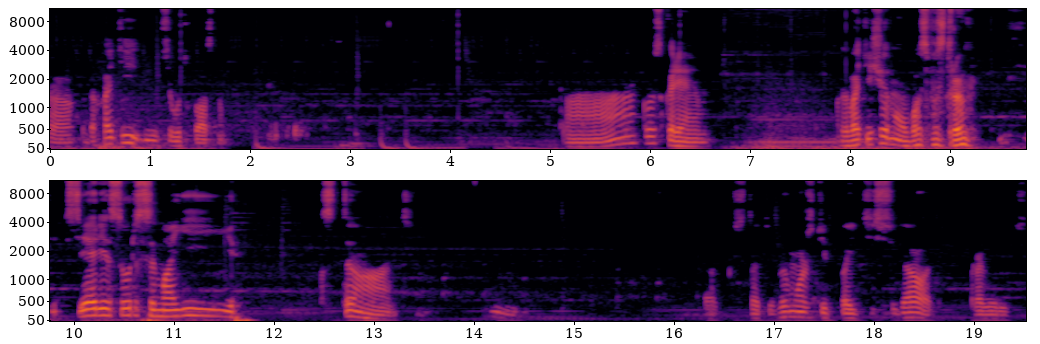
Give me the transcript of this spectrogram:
Так, доходи и все будет классно. Так, ускоряем. Давайте еще одного босс построим. все ресурсы мои кстати так, кстати вы можете пойти сюда вот, проверить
